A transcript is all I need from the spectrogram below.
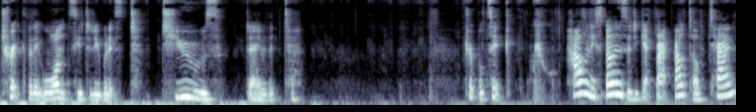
trick that it wants you to do, but it's Tuesday with a t. Triple tick. How many spellings did you get right out of 10?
